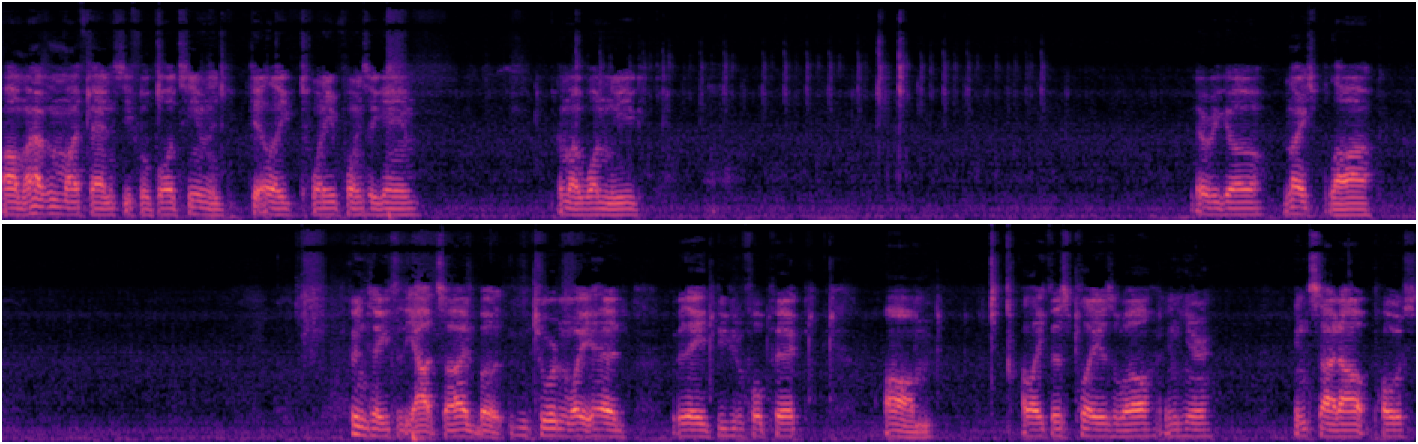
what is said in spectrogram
Um, I have on my fantasy football team. They get like 20 points a game in my one league. There we go. Nice block. Couldn't take it to the outside, but Jordan Whitehead with a beautiful pick. Um, I like this play as well in here. Inside out post.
